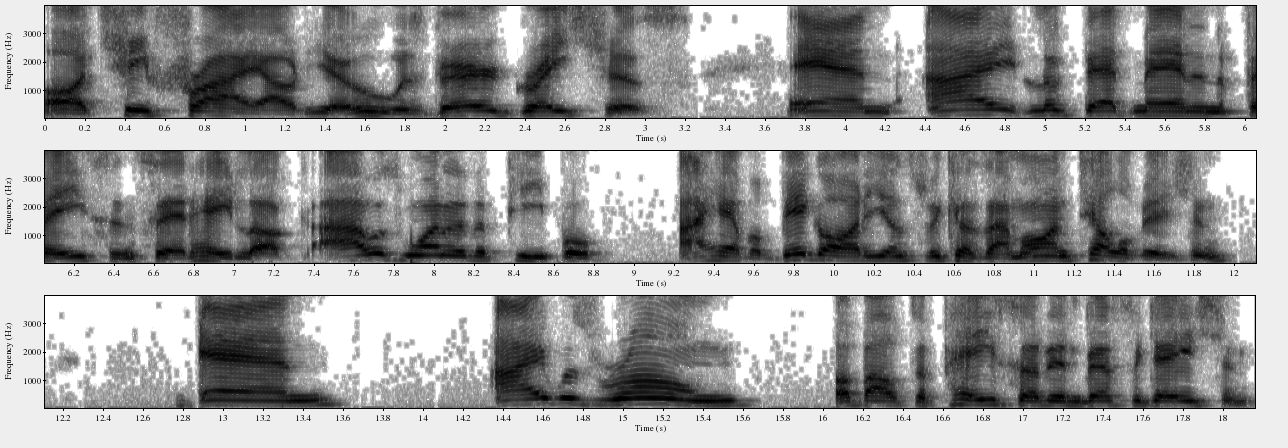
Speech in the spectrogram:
uh, chief fry out here who was very gracious. And i looked that man in the face and said hey look i was one of the people i have a big audience because i'm on television. And i was wrong about the pace of the investigation.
